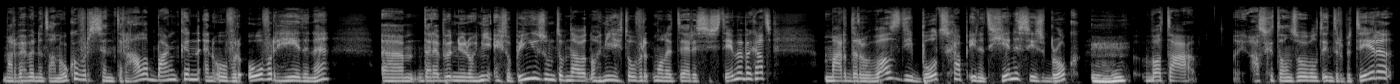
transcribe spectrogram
maar we hebben het dan ook over centrale banken en over overheden. Hè. Um, daar hebben we nu nog niet echt op ingezoomd, omdat we het nog niet echt over het monetaire systeem hebben gehad. Maar er was die boodschap in het Genesis-blok, mhm. wat dat, als je het dan zo wilt interpreteren,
